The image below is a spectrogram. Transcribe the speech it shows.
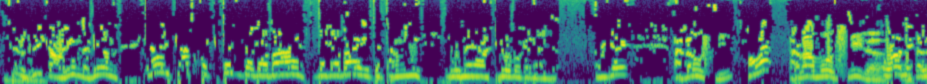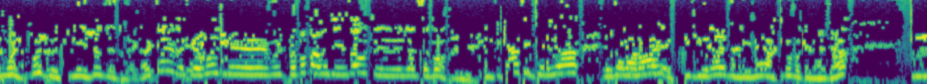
Ça veut dire qu'en rime de Berne, quand, quand spectacle Dagobert, Dagobert était parmi les meilleurs clubs au Canada. OK? Avant aussi. Ouais? Avant moi aussi, là. Ouais, mais moi, moi, je me souviens juste de toi. OK, parce que moi, je, je peux pas parler des autres, euh, je ne sais pas. Quand tu étais là, le Dagobert figurait dans les meilleurs clubs au Canada. Puis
